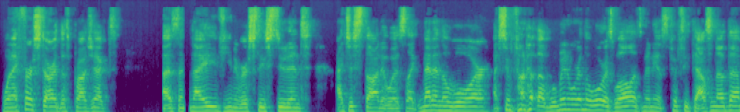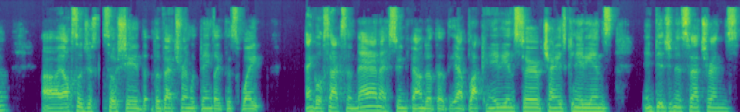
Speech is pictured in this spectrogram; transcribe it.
When I first started this project as a naive university student, I just thought it was like men in the war. I soon found out that women were in the war as well, as many as 50,000 of them. Uh, I also just associated the, the veteran with being like this white Anglo-Saxon man. I soon found out that yeah, Black Canadians served, Chinese Canadians, Indigenous veterans.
